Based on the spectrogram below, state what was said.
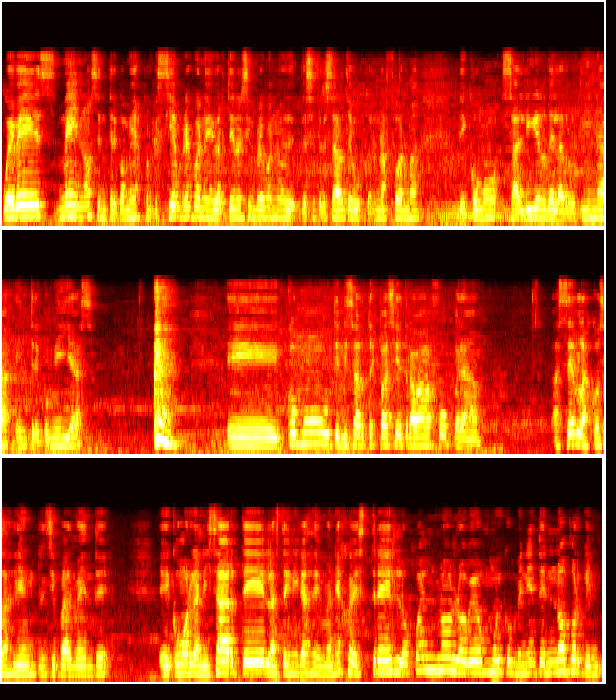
hueves menos, entre comillas, porque siempre es bueno divertirte, siempre es bueno desestresarte, buscar una forma de cómo salir de la rutina, entre comillas. eh, cómo utilizar tu espacio de trabajo para hacer las cosas bien principalmente. Eh, cómo organizarte, las técnicas de manejo de estrés, lo cual no lo veo muy conveniente, no porque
